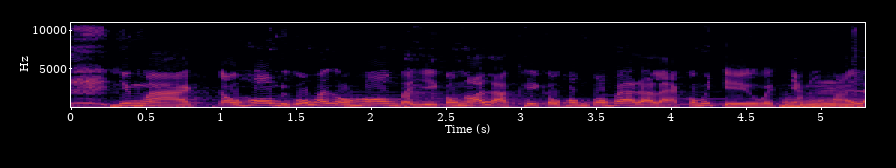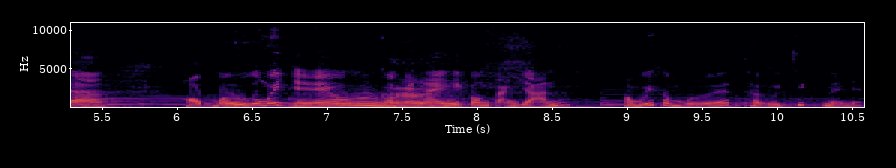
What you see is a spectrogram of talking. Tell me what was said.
Nhưng mà cầu hôn thì cũng không phải cầu hôn tại vì con nói là khi cầu hôn con phải ra Đà Lạt con mới chịu. Vậy nhẫn Ừ. phải là hộp bự con mới chịu Ừ. còn cái À. này thì con tặng cho ảnh. Không biết hôm bữa thử chiếc này nhẫn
